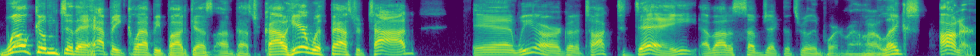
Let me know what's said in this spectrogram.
Welcome to the Happy Clappy Podcast. I'm Pastor Kyle here with Pastor Todd, and we are going to talk today about a subject that's really important around our legs honor,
